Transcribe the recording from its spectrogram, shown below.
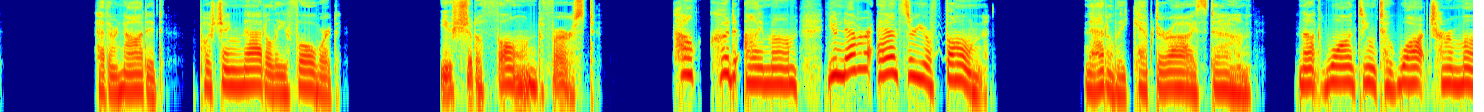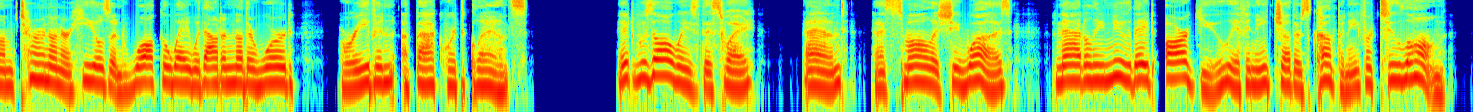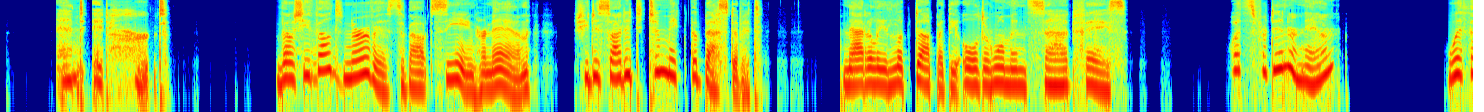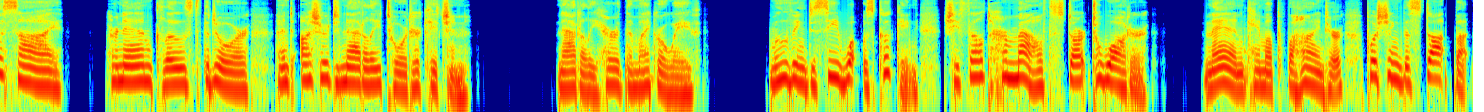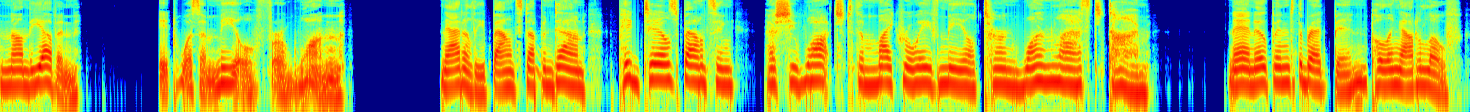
Heather nodded, pushing Natalie forward. You should have phoned first. How could I, Mom? You never answer your phone. Natalie kept her eyes down, not wanting to watch her mom turn on her heels and walk away without another word or even a backward glance. It was always this way, and, as small as she was, Natalie knew they'd argue if in each other's company for too long. And it hurt. Though she felt nervous about seeing her Nan, she decided to make the best of it. Natalie looked up at the older woman's sad face. What's for dinner, Nan? With a sigh, her Nan closed the door and ushered Natalie toward her kitchen. Natalie heard the microwave. Moving to see what was cooking, she felt her mouth start to water. Nan came up behind her, pushing the stop button on the oven. It was a meal for one. Natalie bounced up and down, pigtails bouncing, as she watched the microwave meal turn one last time. Nan opened the bread bin, pulling out a loaf.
